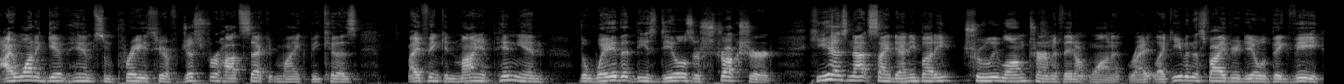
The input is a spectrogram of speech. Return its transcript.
I want to give him some praise here for, just for a hot second, Mike, because I think, in my opinion, the way that these deals are structured, he has not signed anybody truly long term if they don't want it, right? Like even this five year deal with Big V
